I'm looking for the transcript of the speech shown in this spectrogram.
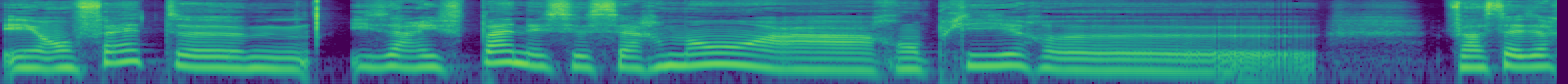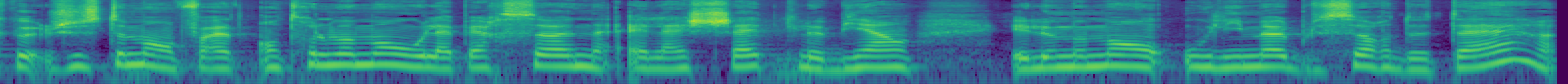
et en fait, euh, ils n'arrivent pas nécessairement à remplir, euh, Enfin, c'est-à-dire que justement, enfin, entre le moment où la personne elle achète le bien et le moment où l'immeuble sort de terre,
